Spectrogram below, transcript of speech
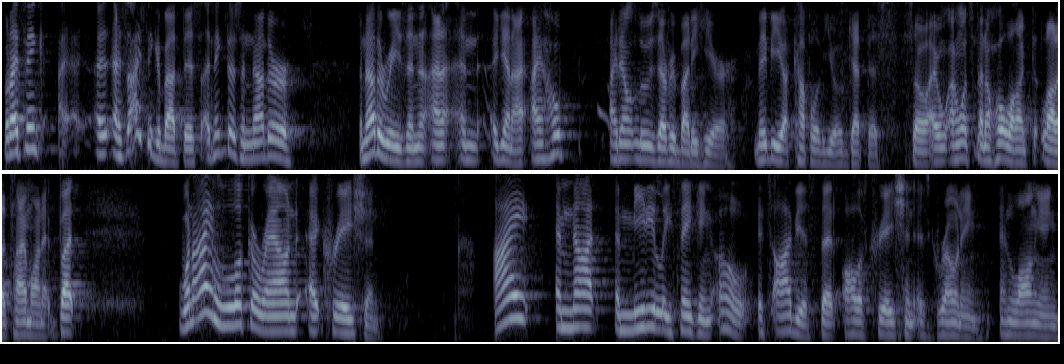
But I think, as I think about this, I think there's another, another reason, and, and again, I, I, hope I don't lose everybody here. Maybe a couple of you will get this, so I, I won't spend a whole lot, lot of time on it. But when I look around at creation, I am not immediately thinking, oh, it's obvious that all of creation is groaning and longing.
